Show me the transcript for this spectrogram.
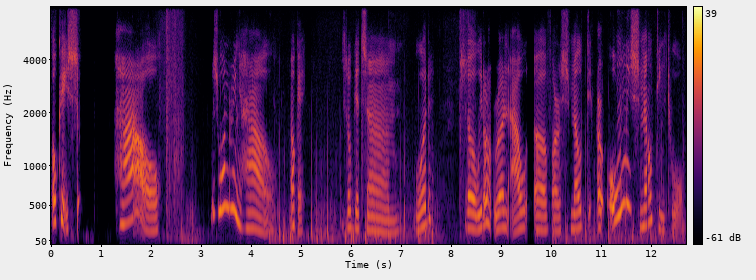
Okay, so how? I was wondering how. Okay. Let's go get some wood. So we don't run out of our smelting our only smelting tool.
